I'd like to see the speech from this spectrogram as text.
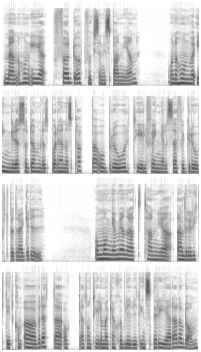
men hon är född och uppvuxen i Spanien och när hon var yngre så dömdes både hennes pappa och bror till fängelse för grovt bedrägeri. Och många menar att Tanja aldrig riktigt kom över detta och att hon till och med kanske blivit inspirerad av dem.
